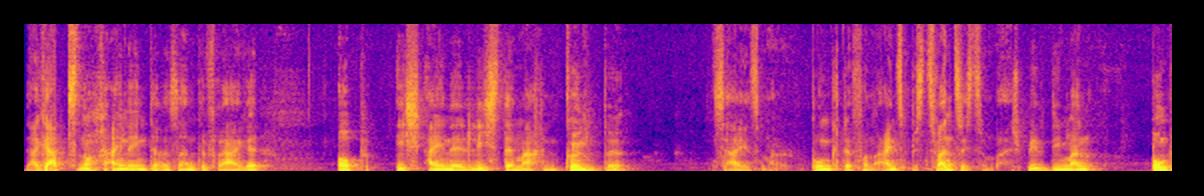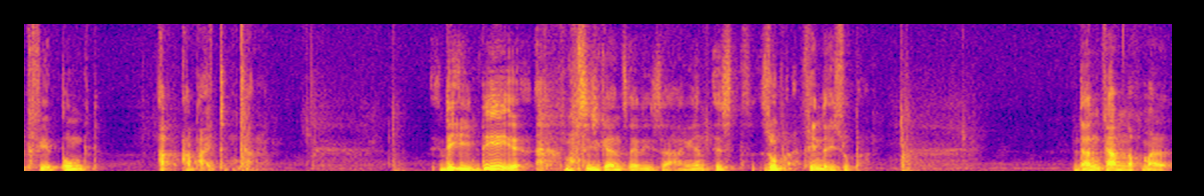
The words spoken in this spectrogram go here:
Da gab es noch eine interessante Frage, ob ich eine Liste machen könnte, ich sage jetzt mal Punkte von 1 bis 20 zum Beispiel, die man Punkt für Punkt abarbeiten kann. Die Idee, muss ich ganz ehrlich sagen, ist super, finde ich super. Dann kam noch mal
